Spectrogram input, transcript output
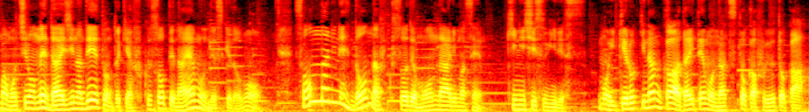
まあもちろんね大事なデートの時は服装って悩むんですけどもそんなにねどんな服装でも問題ありません。気にしすぎです。もうイケロキなんかは大体もう夏とか冬とか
